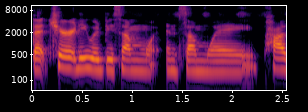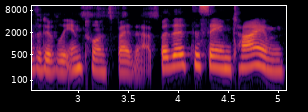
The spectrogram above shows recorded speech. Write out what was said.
that Charity would be some in some way positively influenced by that, but at the same time,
